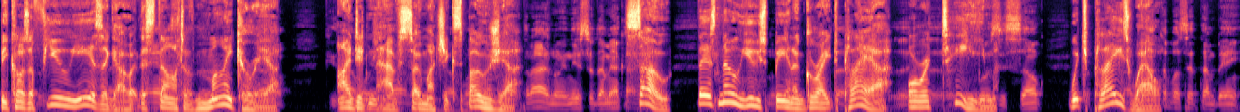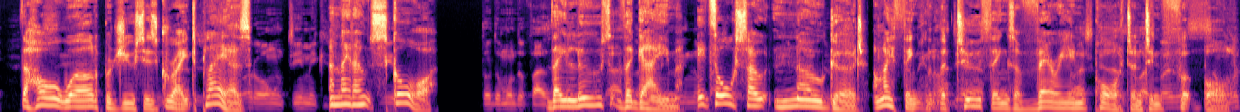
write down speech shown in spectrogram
because a few years ago at the start of my career, I didn't have so much exposure. So, there's no use being a great player or a team which plays well. The whole world produces great players, and they don't score. They lose the game. It's also no good. I think that the two things are very important in football.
